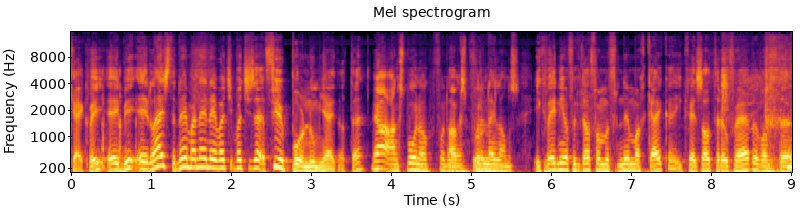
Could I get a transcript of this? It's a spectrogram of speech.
Kijk, weet je, hey, luister. Nee, maar nee, nee, wat je, wat je zei. Fearporn noem jij dat, hè? Ja, angstporno voor de, Angstporno. voor de Nederlanders. Ik weet niet of ik dat van mijn vriendin mag kijken. Ik eh, zal het erover hebben, want eh,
